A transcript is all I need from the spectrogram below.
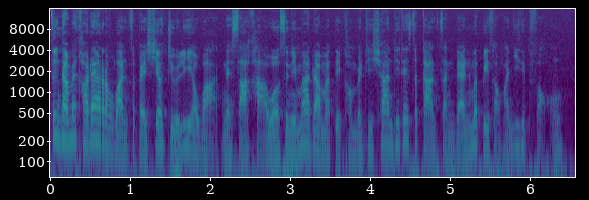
ซึ่งทำให้เขาได้รางวัล Special Jury Award ในสาขา World Cinema Dramatic Competition ที่เทศกาลซันแดนเมื่อปี 2022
